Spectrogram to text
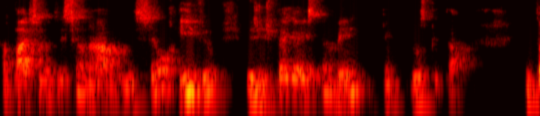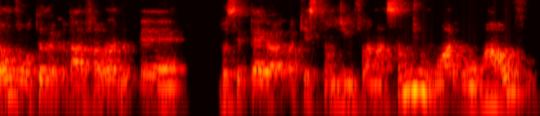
a parte nutricional. Isso é horrível. E a gente pega isso também do hospital. Então, voltando ao que eu estava falando, é, você pega a questão de inflamação de um órgão-alvo,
